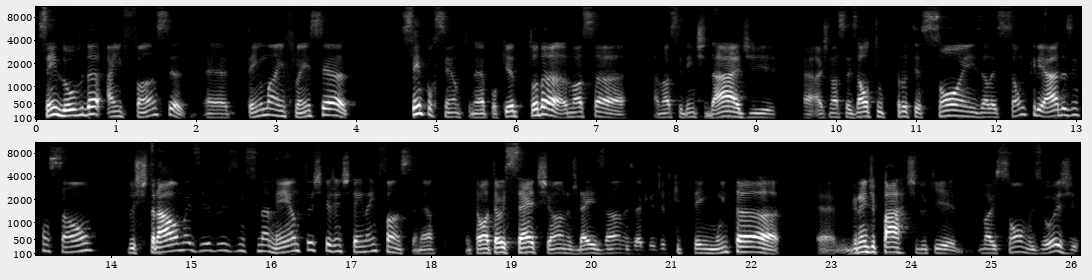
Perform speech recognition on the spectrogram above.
sem dúvida, a infância é, tem uma influência 100%, né, porque toda a nossa a nossa identidade, as nossas autoproteções, elas são criadas em função dos traumas e dos ensinamentos que a gente tem na infância, né? Então, até os sete anos, dez anos, eu acredito que tem muita... É, grande parte do que nós somos hoje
